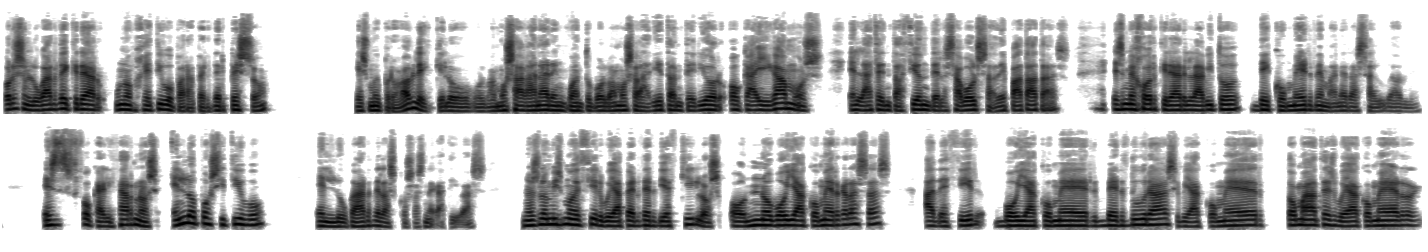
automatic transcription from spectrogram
Por eso, en lugar de crear un objetivo para perder peso, es muy probable que lo volvamos a ganar en cuanto volvamos a la dieta anterior o caigamos en la tentación de esa bolsa de patatas, es mejor crear el hábito de comer de manera saludable. Es focalizarnos en lo positivo en lugar de las cosas negativas. No es lo mismo decir voy a perder 10 kilos o no voy a comer grasas a decir voy a comer verduras, voy a comer tomates, voy a comer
